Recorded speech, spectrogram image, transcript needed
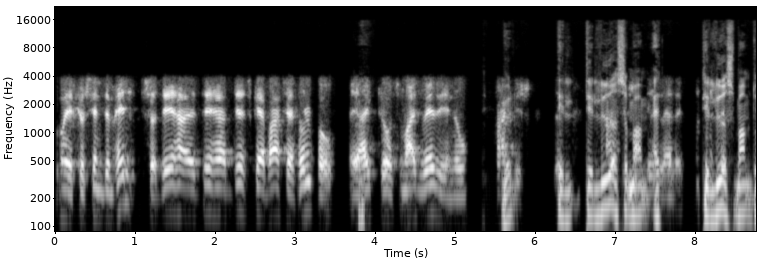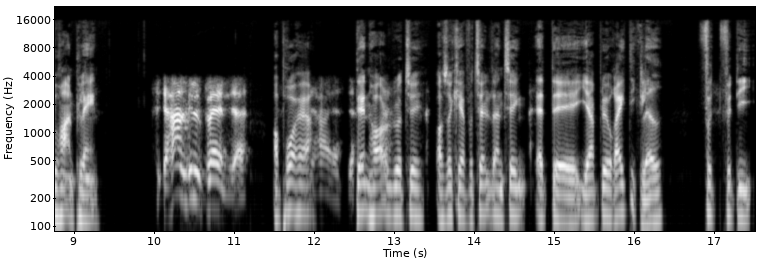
hvor jeg kan sende dem hen, så det, har, det, her, det skal jeg bare tage hul på. Jeg har ikke gjort så meget ved det endnu, faktisk. Det, det, lyder som om, at, det lyder som om, du har en plan. Jeg har en lille plan, ja. Og prøv her, ja. den holder du til, og så kan jeg fortælle dig en ting, at øh, jeg blev rigtig glad, for, fordi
